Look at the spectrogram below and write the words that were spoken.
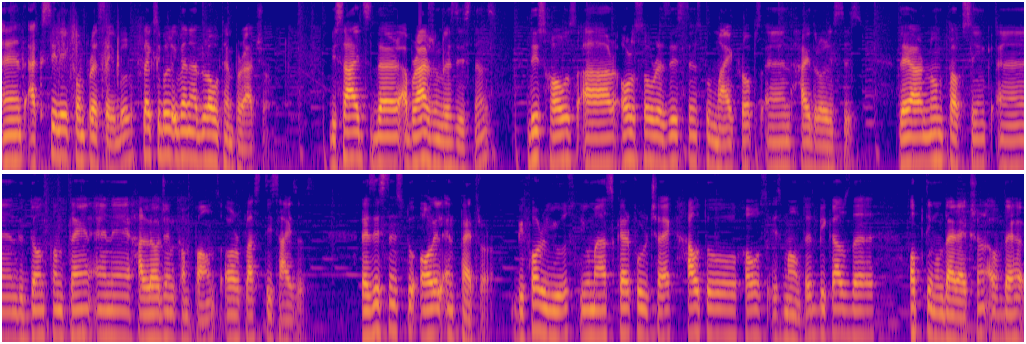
and axially compressible, flexible even at low temperature. Besides their abrasion resistance, These hoses are also resistant to microbes and hydrolysis. They are non-toxic and don't contain any halogen compounds or plasticizers. Resistance to oil and petrol. Before use, you must carefully check how the hose is mounted because the optimum direction of the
